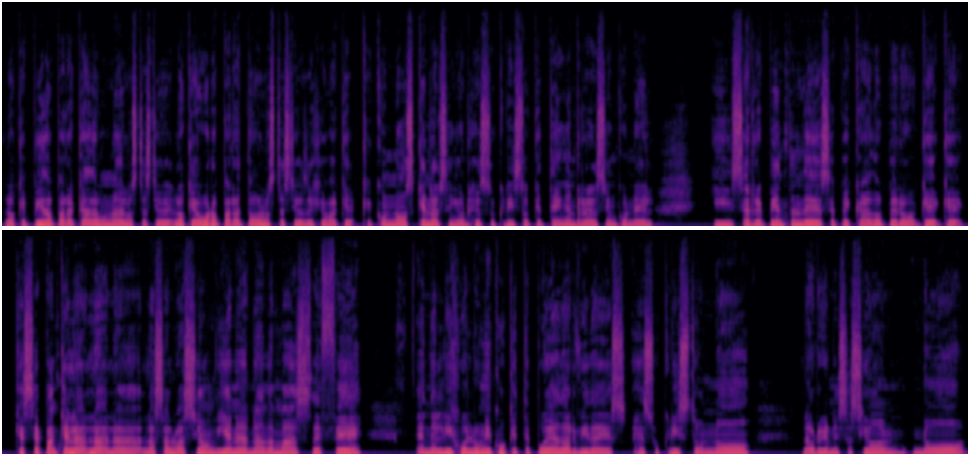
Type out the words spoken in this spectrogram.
lo que pido para cada uno de los testigos, lo que oro para todos los testigos de Jehová, que, conozcan al Señor Jesucristo, que tengan relación con Él y se arrepienten de ese pecado, pero que, que, sepan que la, la, la, salvación viene nada más de fe en el Hijo. El único que te puede dar vida es Jesucristo, no la organización, no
